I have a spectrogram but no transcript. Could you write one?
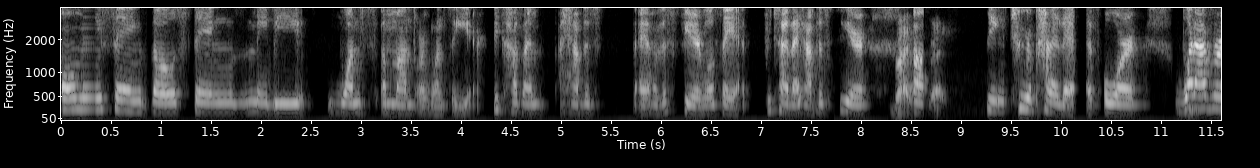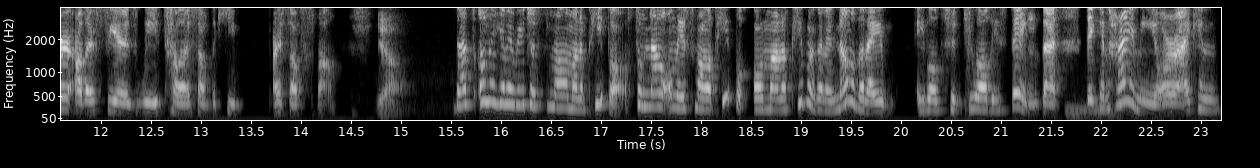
only saying those things maybe once a month or once a year because I'm I have this I have this fear. We'll say it. Pretend I have this fear. Right. Of right. Being too repetitive or whatever other fears we tell ourselves to keep ourselves small. Yeah that's only going to reach a small amount of people. So now only a small people amount of people are going to know that I'm able to do all these things that mm-hmm. they can hire me or I can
